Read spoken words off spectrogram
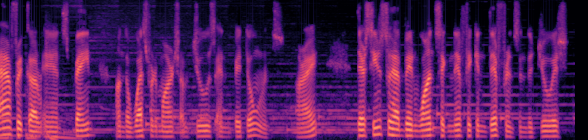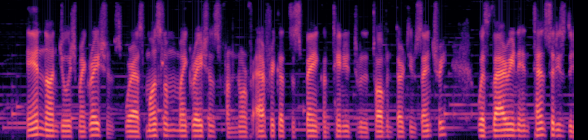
Africa and Spain on the westward march of Jews and Bedouins. All right. There seems to have been one significant difference in the Jewish and non-Jewish migrations, whereas Muslim migrations from North Africa to Spain continued through the 12th and 13th century. With varying intensities, the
